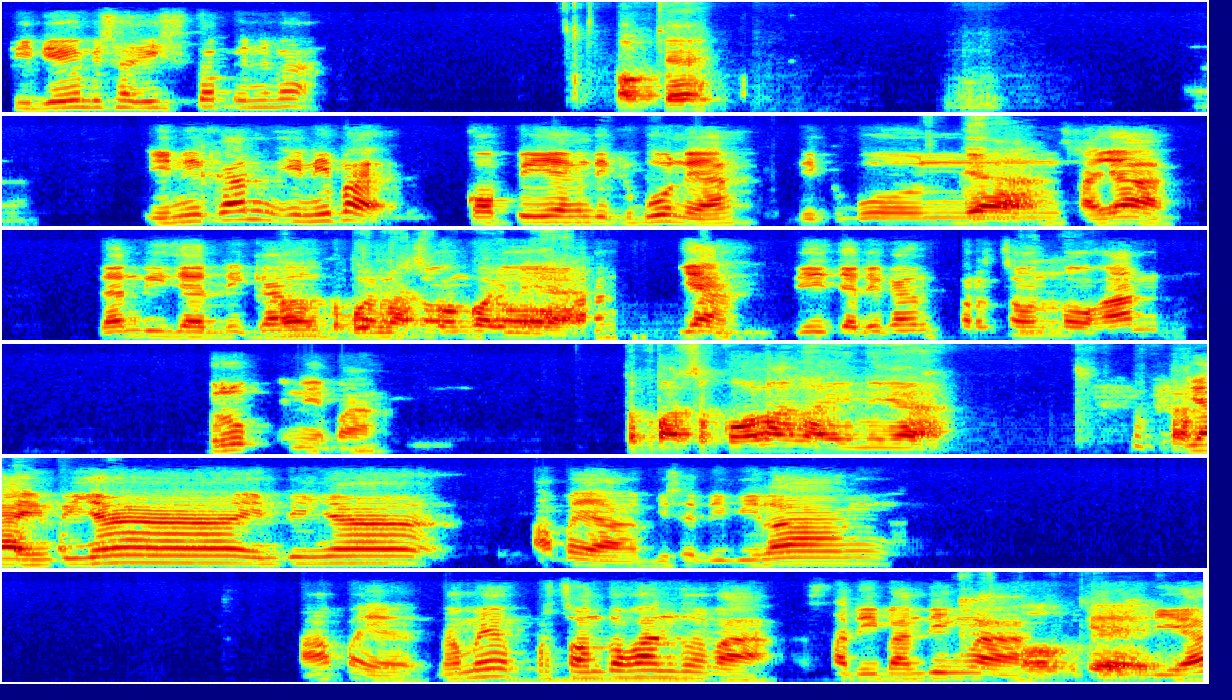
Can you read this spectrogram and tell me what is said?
videonya bisa di stop ini Pak. Oke. Ini kan ini Pak kopi yang di kebun ya, di kebun Ya. saya dan dijadikan Oh, kebun Mas ini ya? ya, dijadikan percontohan grup ini Pak. Tempat sekolah lah ini ya. Ya intinya intinya apa ya bisa dibilang apa ya namanya percontohan tuh Pak studi banding lah Oke. untuk dia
